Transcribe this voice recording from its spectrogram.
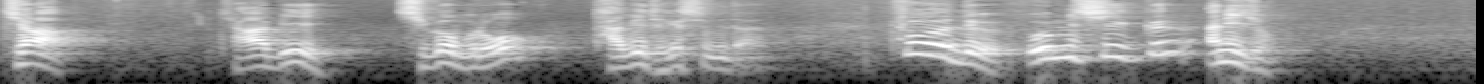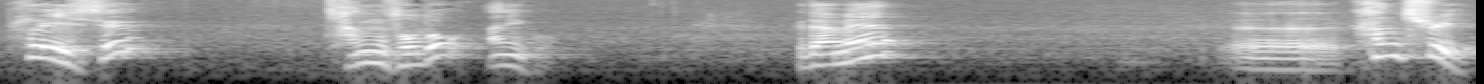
잡. 잡이 직업으로 답이 되겠습니다. food. 음식은 아니죠. place. 장소도 아니고. 그 다음에 어, country.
